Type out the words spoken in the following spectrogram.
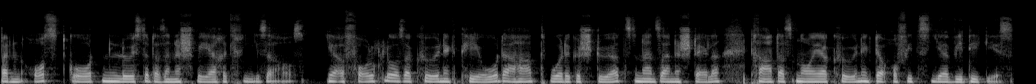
Bei den Ostgoten löste das eine schwere Krise aus. Ihr erfolgloser König Theodahad wurde gestürzt und an seine Stelle trat als neuer König der Offizier Witigis.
